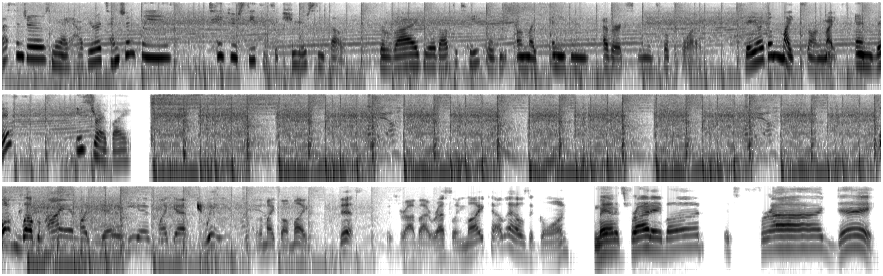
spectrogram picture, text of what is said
Passengers, may I have your attention, please? Take your seats and secure your seatbelt. The ride you're about to take will be unlike anything you've ever experienced before. They are the mics on mics, and this is Drive By. Welcome, welcome. I am Mike J. He is Mike F. We the Mike's on Mike. This is Drive By Wrestling. Mike, how the hell's it going? Man, it's Friday, bud. It's Friday.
